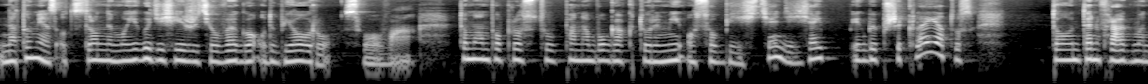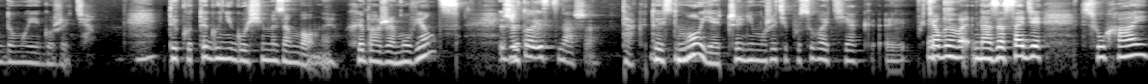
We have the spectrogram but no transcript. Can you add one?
Natomiast od strony mojego dzisiaj życiowego odbioru słowa, to mam po prostu Pana Boga, który mi osobiście dzisiaj jakby przykleja to, to, ten fragment do mojego życia. Tylko tego nie głosimy zambony, chyba że mówiąc, że, że to jest nasze. Tak, to jest mhm. moje, czyli możecie posłuchać, jak y, chciałbym na zasadzie, słuchaj,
